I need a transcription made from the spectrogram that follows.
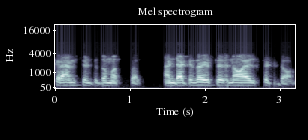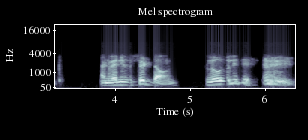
cramps into the muscle. And that is why you say, now I'll sit down. And when you sit down, slowly this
